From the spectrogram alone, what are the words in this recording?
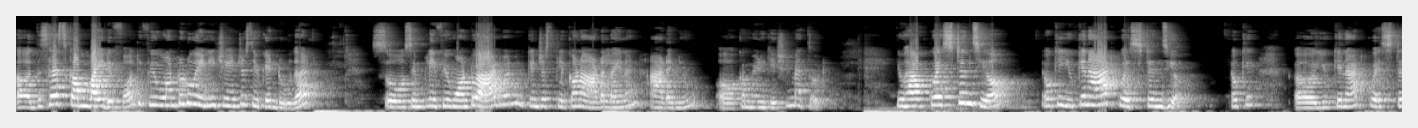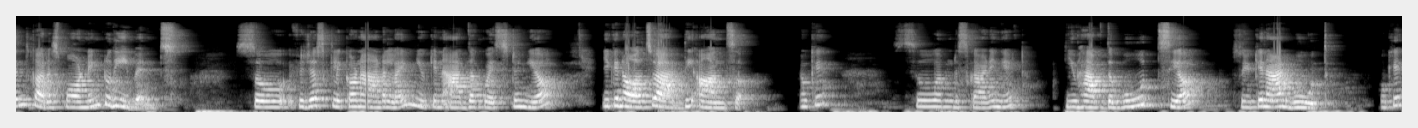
uh, this has come by default. If you want to do any changes you can do that. So simply if you want to add one you can just click on add a line and add a new uh, communication method. You have questions here. Okay you can add questions here. Okay uh, you can add questions corresponding to the events. So if you just click on add a line you can add the question here. You can also add the answer. Okay so i'm discarding it. You have the booths here. So you can add booth. Okay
